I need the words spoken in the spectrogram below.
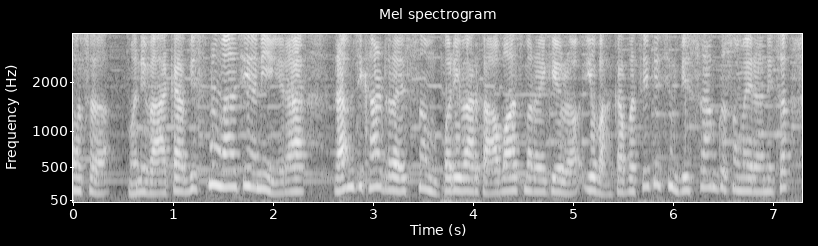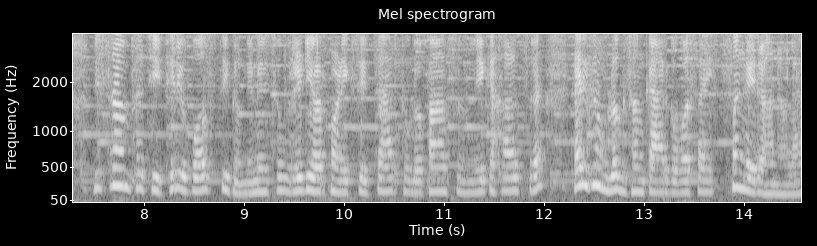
आउँछ भनी भाका विष्णु माझी अनि रा रामजी खाँड र यसम परिवारको आवाजमा रहेको यो भाकापछि एकैछिन विश्रामको समय रहनेछ। विश्रामपछि फेरि उपस्थित हुने नै छौँ। रेडियो अर्पण एक सय चार चौलो पाँच मेगा हाल्स र कार्यक्रम लोकझङ्कारको बसाइसँगै रहनुहोला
